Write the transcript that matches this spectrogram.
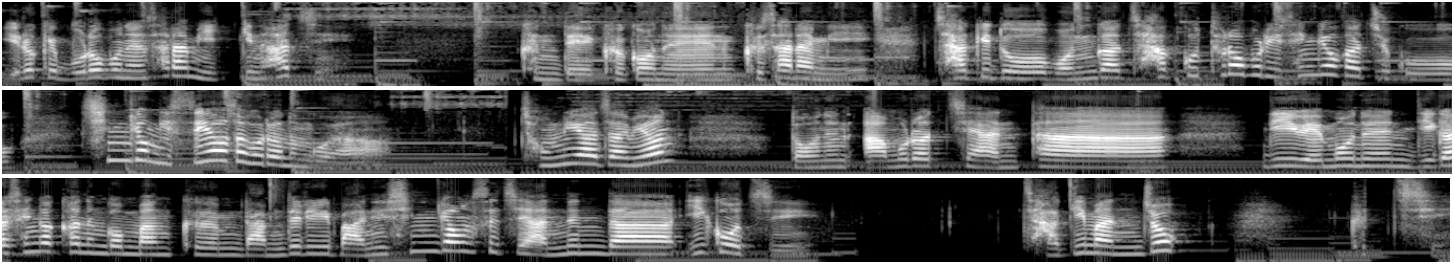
이렇게 물어보는 사람이 있긴 하지. 근데 그거는 그 사람이 자기도 뭔가 자꾸 트러블이 생겨가지고 신경이 쓰여서 그러는 거야. 정리하자면 너는 아무렇지 않다. 네 외모는 네가 생각하는 것만큼 남들이 많이 신경 쓰지 않는다 이거지. 자기 만족? 그치.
